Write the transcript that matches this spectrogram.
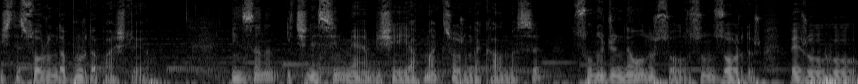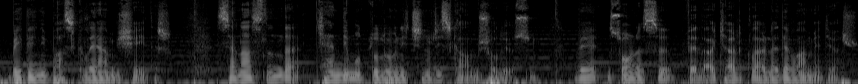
işte sorun da burada başlıyor. İnsanın içine sinmeyen bir şeyi yapmak zorunda kalması sonucu ne olursa olsun zordur ve ruhu, bedeni baskılayan bir şeydir. Sen aslında kendi mutluluğun için risk almış oluyorsun ve sonrası fedakarlıklarla devam ediyor.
